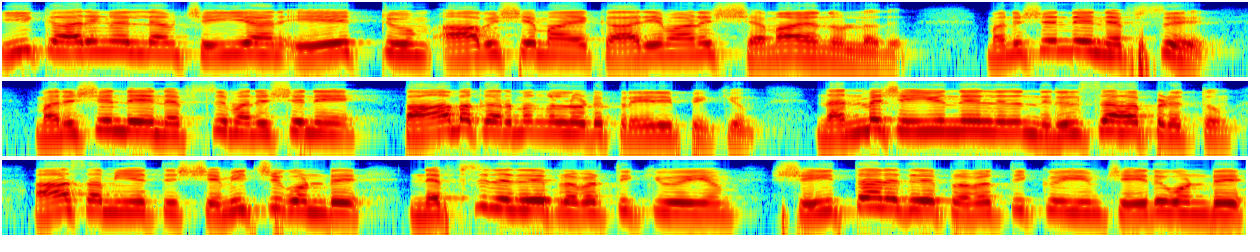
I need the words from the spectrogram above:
ഈ കാര്യങ്ങളെല്ലാം ചെയ്യാൻ ഏറ്റവും ആവശ്യമായ കാര്യമാണ് ക്ഷമ എന്നുള്ളത്. മനുഷ്യന്റെ നെഫ്സ് മനുഷ്യന്റെ നെഫ്സ് മനുഷ്യനെ പാപകർമ്മങ്ങളിലോട്ട് പ്രേരിപ്പിക്കും. നന്മ ചെയ്യുന്നതിൽ നിന്ന് നിരുത്സാഹപ്പെടുത്തും. ആ സമയത്ത് ക്ഷമിച്ചുകൊണ്ട് നെഫ്സിനെതിരെ പ്രവർത്തിക്കുകയും ഷെയ്ത്താനെതിരെ പ്രവർത്തിക്കുകയും ചെയ്തുകൊണ്ട്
